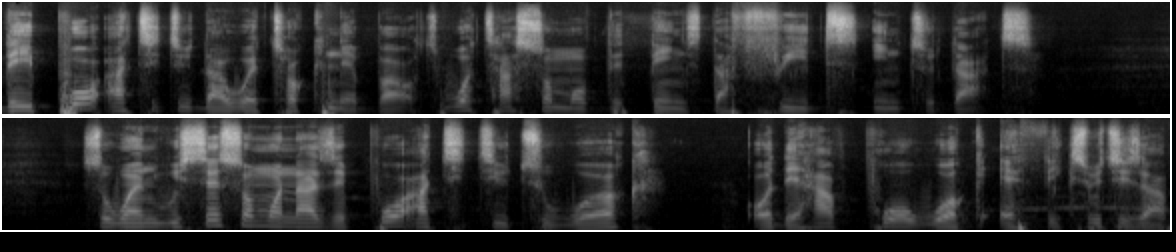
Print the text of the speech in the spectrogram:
the poor attitude that we're talking about, what are some of the things that feeds into that? So when we say someone has a poor attitude to work, or they have poor work ethics, which is our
